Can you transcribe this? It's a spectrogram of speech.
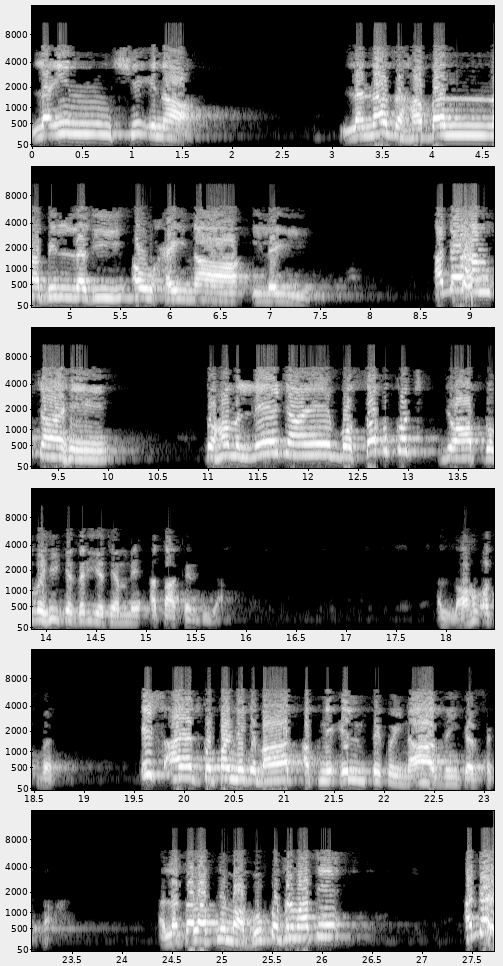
لئن شئنا لنذهبن بالذي اوحينا الي اگر ہم چاہیں تو ہم لے جائیں وہ سب کچھ جو آپ کو وہی کے ذریعے سے ہم نے عطا کر دیا۔ اللہ اکبر۔ اس آیت کو پڑھنے کے بعد اپنے علم پہ کوئی ناز نہیں کر سکتا۔ اللہ تعالیٰ اپنے محبوب کو فرماتے ہیں، اگر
